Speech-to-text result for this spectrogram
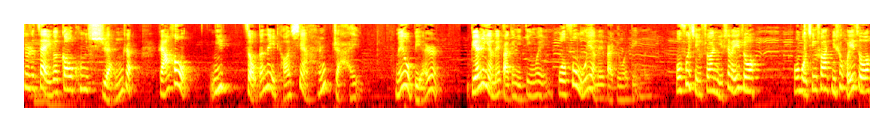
就是在一个高空悬着，然后你走的那条线很窄，没有别人，别人也没法给你定位，我父母也没法给我定位。我父亲说你是维族，我母亲说你是回族，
